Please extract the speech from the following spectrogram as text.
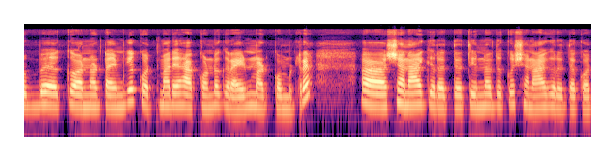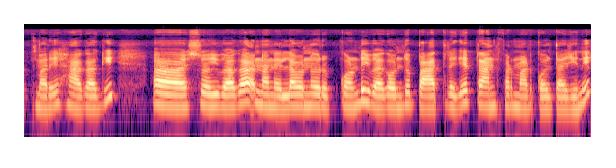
ರುಬ್ಬಬೇಕು ಅನ್ನೋ ಟೈಮ್ಗೆ ಕೊತ್ತಂಬರಿ ಹಾಕ್ಕೊಂಡು ಗ್ರೈಂಡ್ ಮಾಡ್ಕೊಂಬಿಟ್ರೆ ಚೆನ್ನಾಗಿರುತ್ತೆ, ತಿನ್ನೋದಕ್ಕೂ ಚೆನ್ನಾಗಿರುತ್ತೆ ಕೊತ್ತಂಬರಿ ಹಾಗಾಗಿ ಸೊ ಇವಾಗ ನಾನು ಎಲ್ಲವನ್ನು ರುಬ್ಕೊಂಡು ಇವಾಗ ಒಂದು ಪಾತ್ರೆಗೆ ಟ್ರಾನ್ಸ್ಫರ್ ಮಾಡ್ಕೊಳ್ತಾ ಇದ್ದೀನಿ.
